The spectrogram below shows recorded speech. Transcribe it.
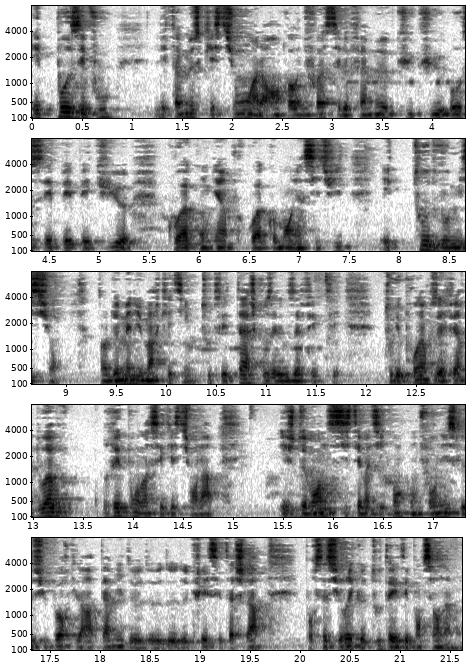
et posez-vous les fameuses questions. Alors encore une fois, c'est le fameux QQ, quoi, combien, pourquoi, comment et ainsi de suite. Et toutes vos missions dans le domaine du marketing, toutes les tâches que vous allez vous affecter, tous les programmes que vous allez faire doivent répondre à ces questions-là et je demande systématiquement qu'on me fournisse le support qui leur a permis de, de, de, créer ces tâches-là pour s'assurer que tout a été pensé en amont.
